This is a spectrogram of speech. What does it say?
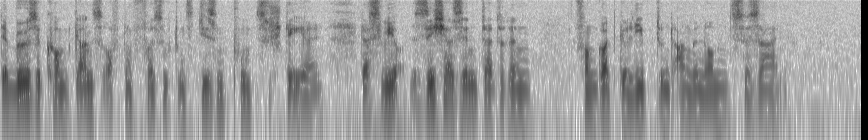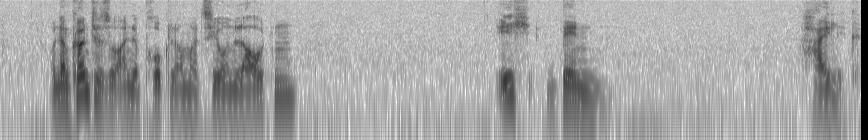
Der Böse kommt ganz oft und versucht uns diesen Punkt zu stehlen, dass wir sicher sind darin, von Gott geliebt und angenommen zu sein. Und dann könnte so eine Proklamation lauten, ich bin heilig,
